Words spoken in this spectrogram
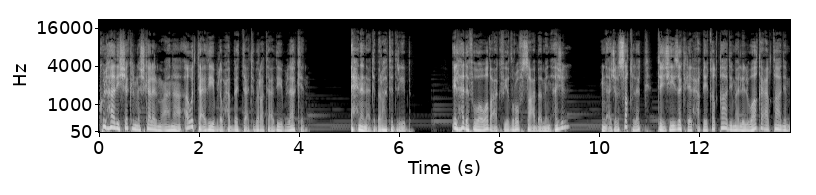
كل هذه شكل من أشكال المعاناة أو التعذيب لو حبيت تعتبرها تعذيب لكن إحنا نعتبرها تدريب الهدف هو وضعك في ظروف صعبة من أجل من أجل صقلك تجهيزك للحقيقة القادمة للواقع القادم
